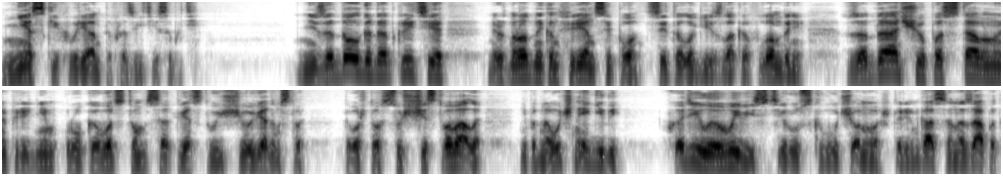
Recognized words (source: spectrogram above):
нескольких вариантов развития событий. Незадолго до открытия международной конференции по цитологии злаков в Лондоне задачу, поставленную перед ним руководством соответствующего ведомства, того, что существовало не под научной эгидой, входило вывести русского ученого Штерингаса на Запад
